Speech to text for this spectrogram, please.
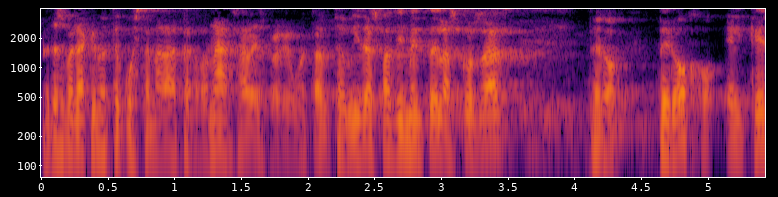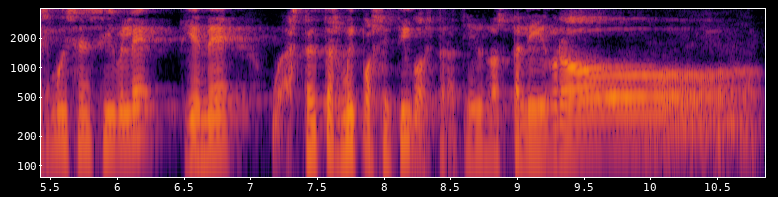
Pero es verdad que no te cuesta nada perdonar, ¿sabes? Porque te olvidas fácilmente de las cosas. Pero, pero ojo, el que es muy sensible tiene aspectos muy positivos, pero tiene unos peligros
